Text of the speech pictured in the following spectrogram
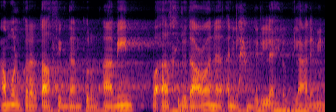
আমল করার তাহফিক দান করুন, আমিন। ও আখিরুদ্দাওয়ানা আনিল আলহামদুলিল্লাহ রবিল্লা আলমিন।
